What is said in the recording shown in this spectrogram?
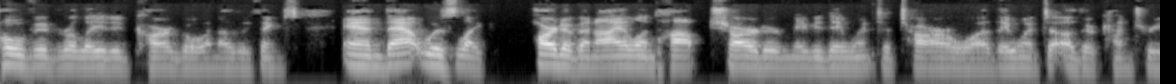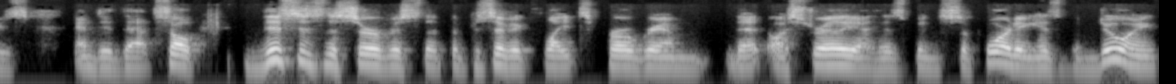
COVID related cargo and other things. And that was like part of an island hop charter. Maybe they went to Tarawa, they went to other countries and did that. So this is the service that the Pacific Flights program that Australia has been supporting has been doing.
